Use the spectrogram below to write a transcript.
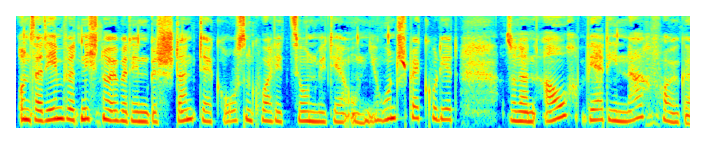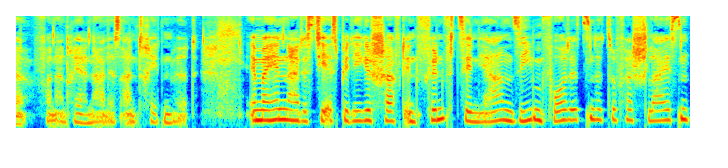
Und seitdem wird nicht nur über den Bestand der großen Koalition mit der Union spekuliert, sondern auch, wer die Nachfolge von Andrea Nahles antreten wird. Immerhin hat es die SPD geschafft, in 15 Jahren sieben Vorsitzende zu verschleißen.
